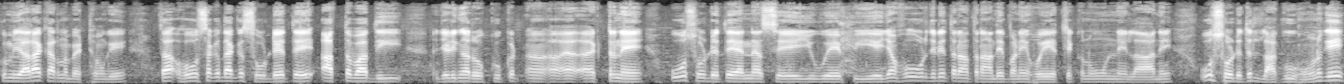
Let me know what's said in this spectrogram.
ਕੋਈ ਮੁਜ਼ਾਹਰਾ ਕਰਨ ਬੈਠੋਗੇ ਤਾਂ ਹੋ ਸਕਦਾ ਕਿ ਸੋਡੇ ਤੇ ਅੱਤਵਾਦੀ ਜਿਹੜੀਆਂ ਰੋਕੂ ਕ- ਐਕਟ ਨੇ, ਉਹ ਸੋਡੇ ਤੇ ਐਨਐਸਏ ਯੂਏਪੀਏ ਜਾਂ ਹੋਰ ਜਿਹੜੇ ਤਰ੍ਹਾਂ ਤਰ੍ਹਾਂ ਦੇ ਬਣੇ ਹੋਏ ਇੱਥੇ ਕਾਨੂੰਨ ਨੇ, ਲਾ ਨੇ, ਉਹ ਸੋਡੇ ਤੇ ਲਾਗੂ ਹੋਣਗੇ।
